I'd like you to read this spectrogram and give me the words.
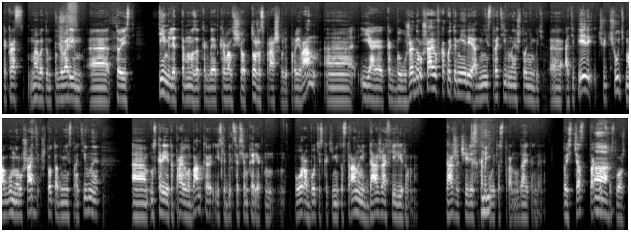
Как раз мы об этом поговорим. Э, то есть 7 лет тому назад, когда я открывал счет, тоже спрашивали про Иран. Э, и я как бы уже нарушаю в какой-то мере административное что-нибудь. Э, а теперь чуть-чуть могу нарушать что-то административное. Ну, скорее, это правило банка, если быть совсем корректным, по работе с какими-то странами, даже аффилированно. Даже через какую-то страну, да, и так далее. То есть сейчас так а, вот все сложно.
